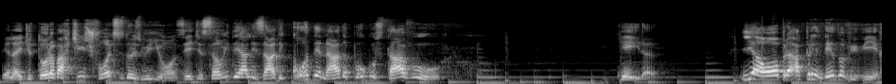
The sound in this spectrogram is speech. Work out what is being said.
pela editora Martins Fontes 2011, edição idealizada e coordenada por Gustavo Piqueira. E a obra Aprendendo a Viver,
